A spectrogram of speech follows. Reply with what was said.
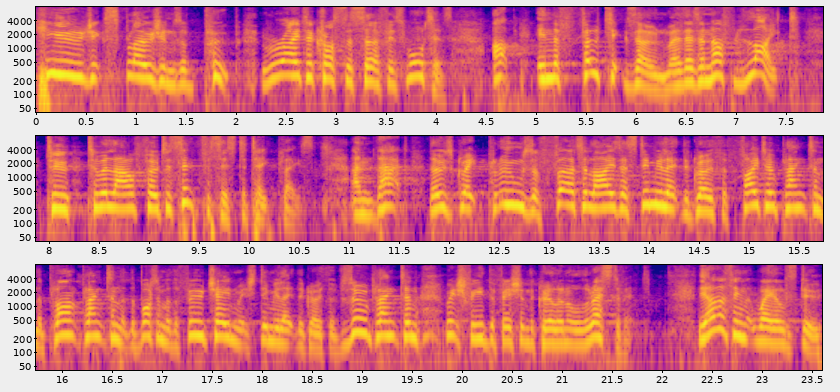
Huge explosions of poop right across the surface waters up in the photic zone where there's enough light to, to allow photosynthesis to take place. And that, those great plumes of fertilizer stimulate the growth of phytoplankton, the plant plankton at the bottom of the food chain, which stimulate the growth of zooplankton, which feed the fish and the krill and all the rest of it. The other thing that whales do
